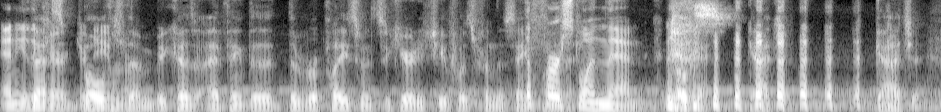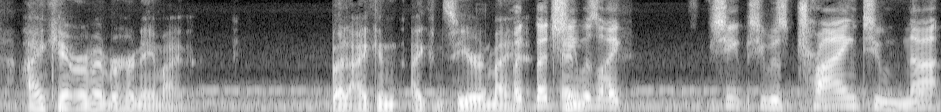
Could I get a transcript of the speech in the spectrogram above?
any of the That's character both names. of from- them because I think the the replacement security chief was from the same. The first one, then. Okay, gotcha, gotcha. I can't remember her name either, but I can I can see her in my but head. but she And- was like, she she was trying to not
